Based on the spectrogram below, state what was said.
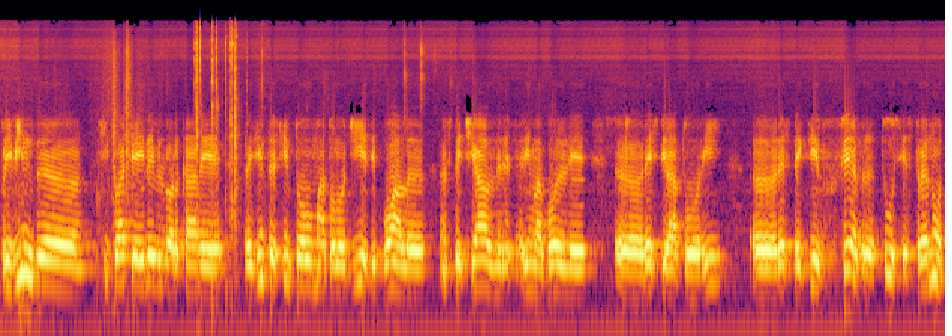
privind uh, situația elevilor care prezintă simptomatologie de boală, în special ne referim la bolile uh, respiratorii, uh, respectiv febră, tuse, strănut,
